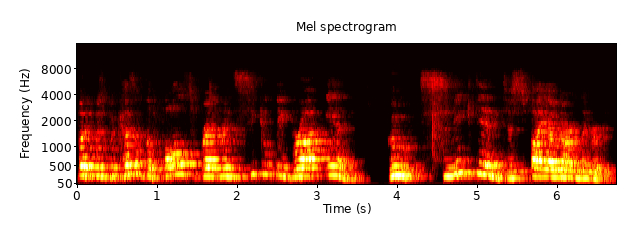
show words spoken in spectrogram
But it was because of the false brethren secretly brought in, who sneaked in to spy out our liberty,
